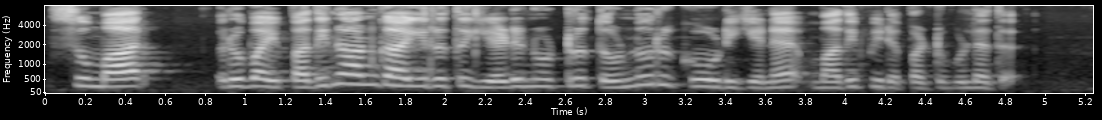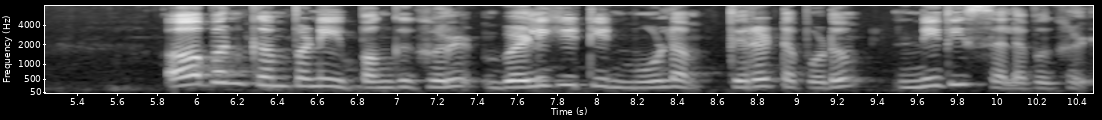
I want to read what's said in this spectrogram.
சுமார் ரூபாய் பதினான்காயிரத்து எழுநூற்று தொண்ணூறு கோடி என மதிப்பிடப்பட்டுள்ளது. அர்பன் கம்பெனி பங்குகள் வெளியீட்டின் மூலம் திரட்டப்படும் நிதி செலவுகள்.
